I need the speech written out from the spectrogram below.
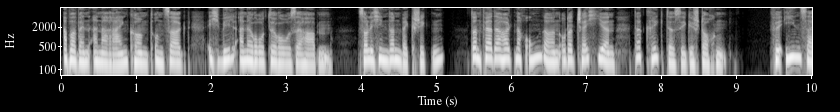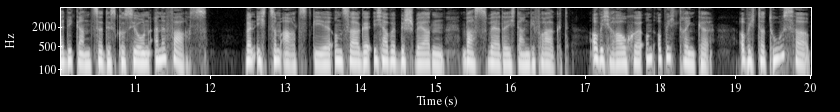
Aber wenn einer reinkommt und sagt, ich will eine rote Rose haben, soll ich ihn dann wegschicken? Dann fährt er halt nach Ungarn oder Tschechien, da kriegt er sie gestochen. Für ihn sei die ganze Diskussion eine Farce. Wenn ich zum Arzt gehe und sage, ich habe Beschwerden, was werde ich dann gefragt? Ob ich rauche und ob ich trinke? Ob ich Tattoos habe?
